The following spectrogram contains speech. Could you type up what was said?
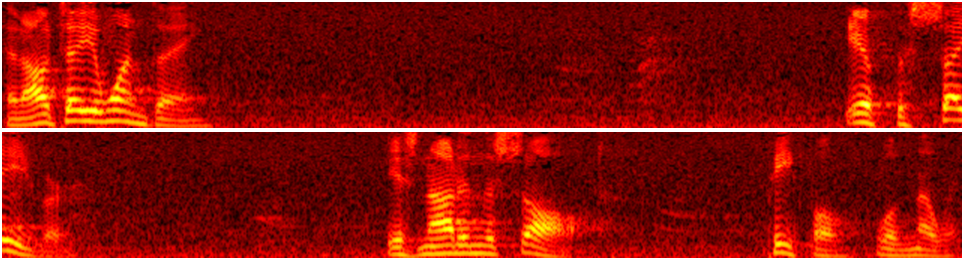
And I'll tell you one thing. If the savor is not in the salt, people will know it.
